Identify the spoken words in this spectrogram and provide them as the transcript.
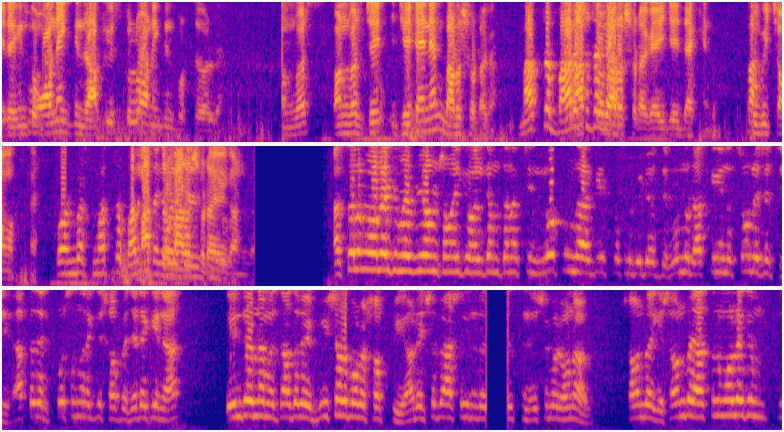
এটা কিন্তু অনেক দিন রাফ ইউজ করলে অনেক দিন পড়তে পারবে। কনভার্স কনভার্স যেটাই নেন 1200 টাকা। 1200 1200 টাকা? 1200 টাকা এই যে দেখেন খুবই চমৎকার। কনভার্স মাত্র 1200 মাত্র টাকা 1200 টাকা কনভার্স আসসালামু আলাইকুম এভরিওয়ান সবাইকে ওয়েলকাম জানাচ্ছি নতুন স্পেশাল ভিডিওতে। বন্ধুরা আজকে কিন্তু চলে এসেছি আপনাদের পছন্দের একটি শপে যেটা কিনা ইন্ডিয়ান নামে তাদের বিশাল বড় শপটি আর এই শপে আসলে কিন্তু রয়েছেন এই শপের ওনার শাওন ভাইকে শাওন ভাই আসসালামু আলাইকুম। কি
